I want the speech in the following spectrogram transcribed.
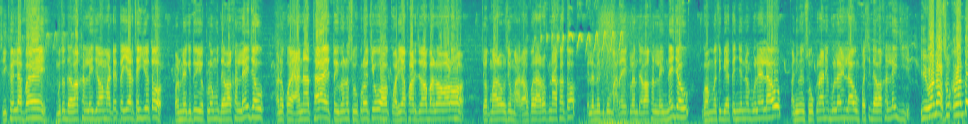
શીખલ્યા ભાઈ હું તો દવાખાને લઈ જવા માટે તૈયાર થઈ ગયો તો. પણ મેં કીધું એકલો હું દવાખાને લઈ જાઉં અને કોઈ આ ના થાય તો એવાનો છોકરો ચેવો હ કોળિયા ફાડ જવાબ આલવા વાળો હ. ચોક મારો છે મારા ઉપર આરોપ નાખતો. એટલે મેં કીધું મારા એકલાને દવાખાને લઈને નહીં જાઉં. ગામમાંથી બે ત્રણ જણને બોલાવી લાવું અને ઈવન છોકરાને બોલાવીને લાવું. પછી દવાખાને લઈ જઈએ. ઈવાના છોકરાને તો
